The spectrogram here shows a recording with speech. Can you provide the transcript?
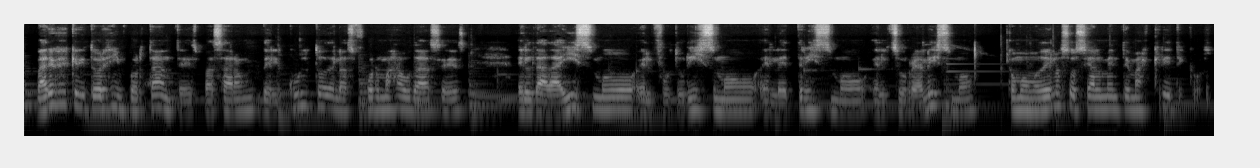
Varios escritores importantes pasaron del culto de las formas audaces, el dadaísmo, el futurismo, el letrismo, el surrealismo, como modelos socialmente más críticos,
